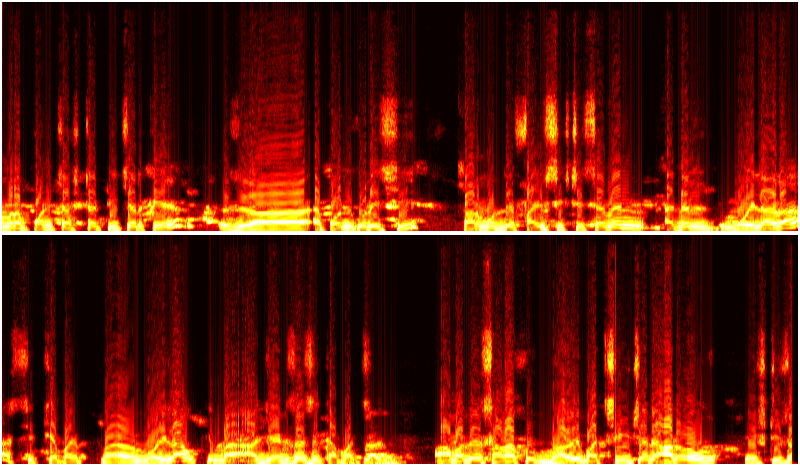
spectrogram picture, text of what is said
আমরা পঞ্চাশটা টিচারকে অ্যাপয়েন্ট করেছি। তার মধ্যে ফাইভ সিক্সটি সেভেন অ্যাডাল্ট মহিলারা শিক্ষা পায় মহিলা কিংবা জেন্টসরা শিক্ষা পাচ্ছে। আমাদের সারা খুব ভালোই পাচ্ছি। ফিউচারে আরও ইনস্টিটিউশন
